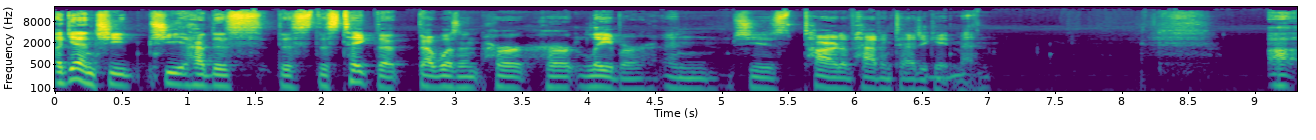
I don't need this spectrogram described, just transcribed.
again, she she had this this this take that that wasn't her her labor, and she's tired of having to educate men. Uh,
